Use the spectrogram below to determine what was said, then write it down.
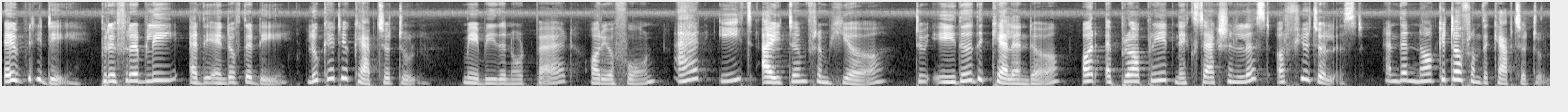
Every day, preferably at the end of the day, look at your capture tool, maybe the notepad or your phone. Add each item from here to either the calendar or appropriate next action list or future list and then knock it off from the capture tool.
